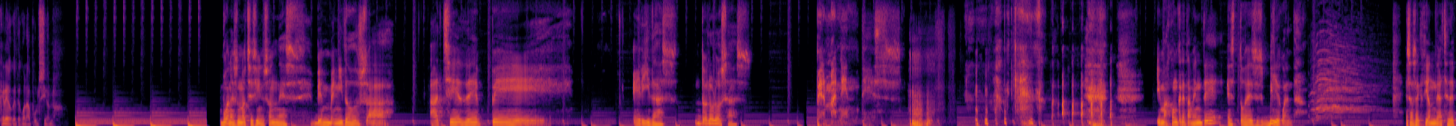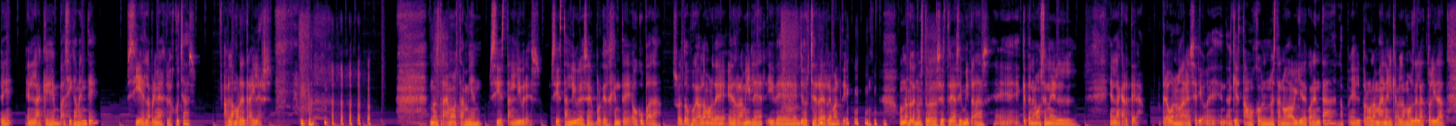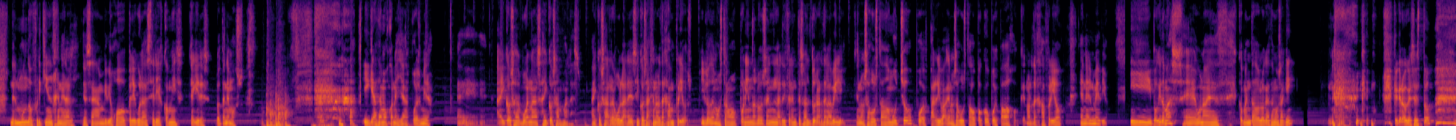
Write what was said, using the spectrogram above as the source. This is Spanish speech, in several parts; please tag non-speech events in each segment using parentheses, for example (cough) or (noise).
Creo que tengo la pulsión. Buenas noches, insomnes. Bienvenidos a HDP. Heridas dolorosas permanentes. y más concretamente, esto es Billy 40. Esa sección de HDP en la que básicamente, si es la primera vez que lo escuchas, hablamos de trailers. (laughs) Nos traemos también, si están libres, si están libres, ¿eh? porque es gente ocupada, sobre todo porque hablamos de Ezra Miller y de George R.R. (laughs) Martin, uno de nuestras estrellas invitadas eh, que tenemos en, el, en la cartera. Pero bueno, ahora en serio, eh, aquí estamos con nuestra nueva habilidad 40, la, el programa en el que hablamos de la actualidad del mundo friki en general, ya sean videojuegos, películas, series, cómics, ¿qué quieres? Lo tenemos. (laughs) ¿Y qué hacemos con ellas? Pues mira, eh, hay cosas buenas, hay cosas malas, hay cosas regulares y cosas que nos dejan fríos. Y lo demostramos poniéndolos en las diferentes alturas de la Billy. Que nos ha gustado mucho, pues para arriba, que nos ha gustado poco, pues para abajo, que nos deja frío en el medio. Y poquito más, eh, una vez comentado lo que hacemos aquí, (laughs) que creo que es esto,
